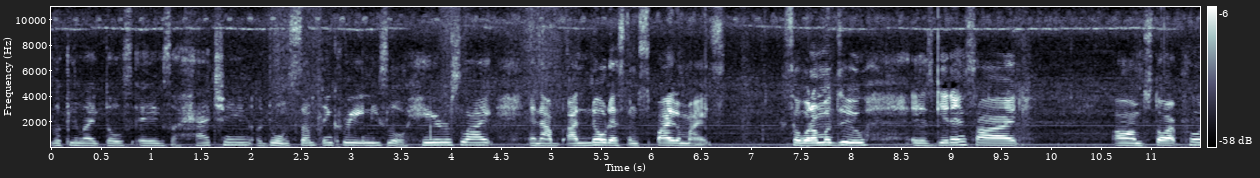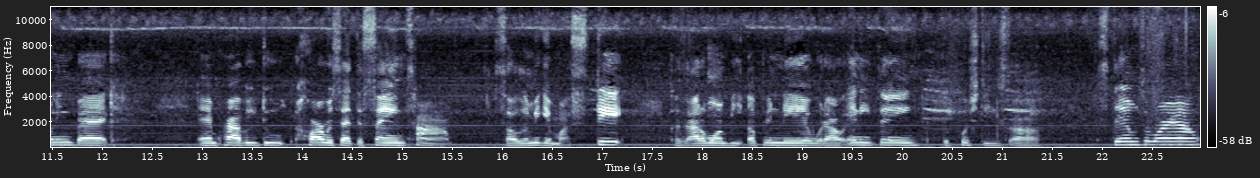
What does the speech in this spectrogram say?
looking like those eggs are hatching or doing something, creating these little hairs like. And I, I know that's some spider mites. So what I'm gonna do is get inside, um, start pruning back, and probably do harvest at the same time. So let me get my stick because I don't want to be up in there without anything to push these uh, stems around.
